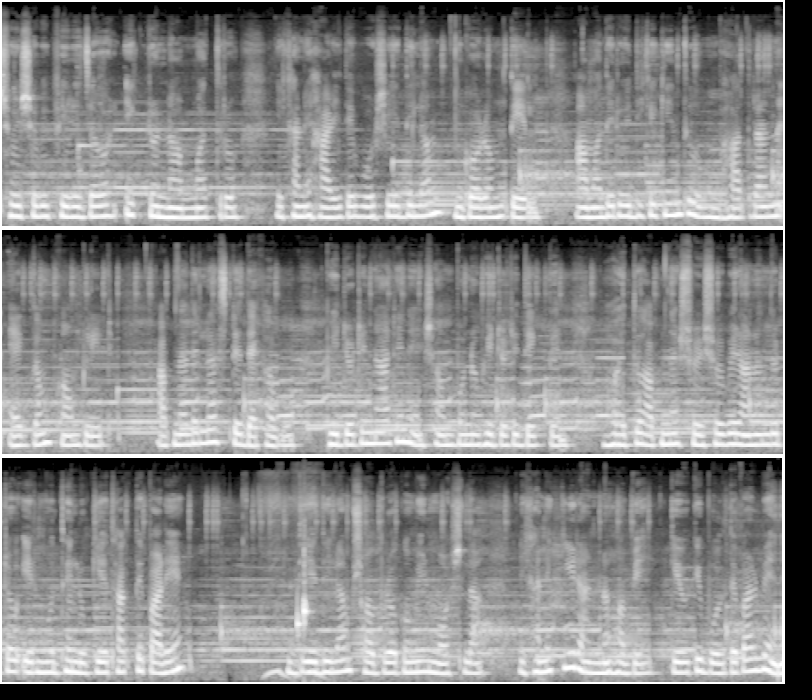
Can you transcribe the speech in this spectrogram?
শৈশবে ফিরে যাওয়ার একটু নামমাত্র। এখানে হাঁড়িতে বসিয়ে দিলাম গরম তেল। আমাদের ওইদিকে কিন্তু ভাত রান্না একদম কমপ্লিট আপনাদের লাস্টে দেখাবো। ভিডিওটি না টেনে সম্পূর্ণ ভিডিওটি দেখবেন। হয়তো আপনার শৈশবের আনন্দটাও এর মধ্যে লুকিয়ে থাকতে পারে। দিয়ে দিলাম সব রকমের মশলা। এখানে কি রান্না হবে? কেউ কি বলতে পারবেন?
